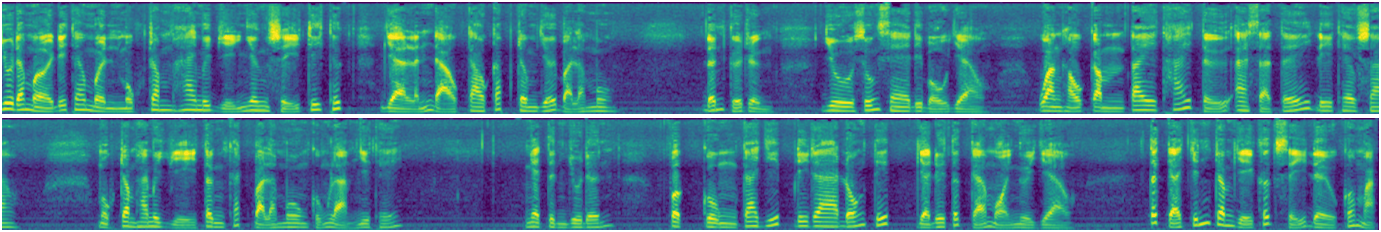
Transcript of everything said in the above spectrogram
Vua đã mời đi theo mình 120 vị nhân sĩ trí thức và lãnh đạo cao cấp trong giới Bà La Môn. Đến cửa rừng, vua xuống xe đi bộ vào. Hoàng hậu cầm tay thái tử A Xà Tế đi theo sau. 120 vị tân khách Bà La Môn cũng làm như thế. Nghe tin vua đến, Phật cùng Ca Diếp đi ra đón tiếp và đưa tất cả mọi người vào. Tất cả 900 vị khất sĩ đều có mặt,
